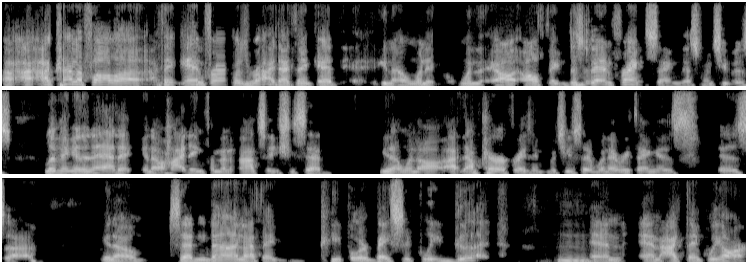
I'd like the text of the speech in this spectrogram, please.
I, I kind of follow. I think Anne Frank was right. I think Ed, you know, when it when I'll, I'll think this is Anne Frank saying this when she was living in an attic, you know, hiding from the Nazis. She said, you know, when all, I, am paraphrasing, but she said when everything is is uh, you know said and done, I think people are basically good. Hmm. And and I think we are.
